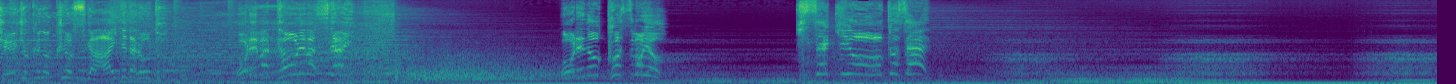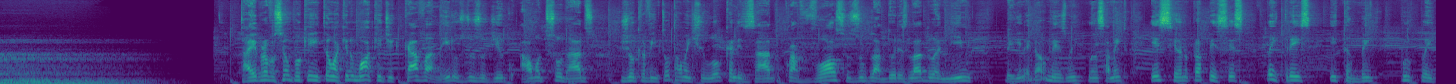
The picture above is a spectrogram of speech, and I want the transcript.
究極のクロスが相手だろうと俺は倒れはしない俺のコスモよ奇跡を起こせ Tá aí pra você um pouquinho então aqui no mock de Cavaleiros do Zodíaco, Alma dos Soldados, o jogo que vai vir totalmente localizado, com a voz dos dubladores lá do anime, bem legal mesmo, hein? Lançamento esse ano para PCs, Play 3 e também por Play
